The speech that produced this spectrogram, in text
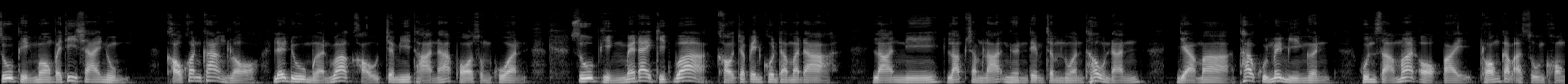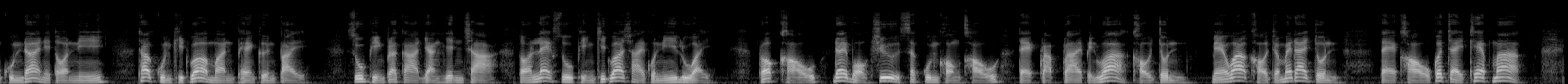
ซูผิงมองไปที่ชายหนุ่มเขาค่อนข้างหล่อและดูเหมือนว่าเขาจะมีฐานะพอสมควร ซูผิงไม่ได้คิดว่าเขาจะเป็นคนธรรมดา ร้านนี้รับชำระเงินเต็มจำนวนเท่านั้น อย่ามาถ้าคุณไม่มีเงิน คุณสามารถออกไปพร้อมกับอสูรของคุณได้ในตอนนี้ ถ้าคุณคิดว่ามันแพงเกินไป ซูผิงประกาศอย่างเย็นชา ตอนแรกซูผิงคิดว่าชายคนนี้รวย เพราะเขาได้บอกชื่อสกุลของเขา แต่กลับกลายเป็นว่าเขาจน แม้ว่าเขาจะไม่ได้จน แต่เขาก็ใจแคบมาก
